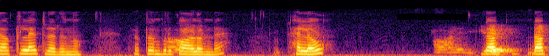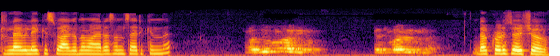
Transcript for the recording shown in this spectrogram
ഡോക്ടർ ലൈവ് തുടരുന്നു. ഡോക്ടർ നമുക്കൊരു കോളുണ്ട് ഹലോ ഡോക്ടർ ലൈവിലേക്ക് സ്വാഗതം. ആരാ സംസാരിക്കുന്നത്? ഡോക്ടറോട് ചോദിച്ചോളൂ.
